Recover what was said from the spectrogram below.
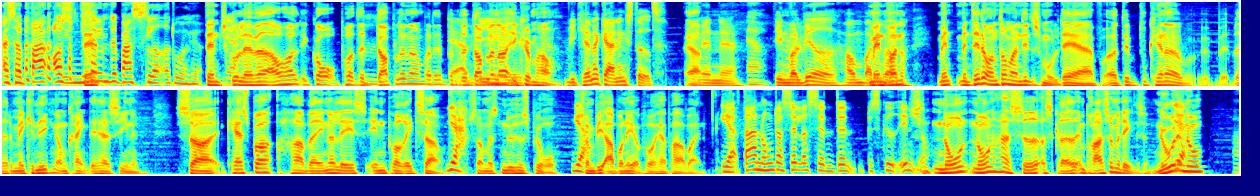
Altså bare, også Den- selvom det er bare sladder, du har hørt. Den skulle have været afholdt i går på The Mm. Dubliner, var det? På The Dubliner i København. Vi kender gerningsstedet, Ja. men uh, Ja. de involverede har åbenbart Men, hvordan, men, men det, der undrer mig en lille smule, det er, og det, du kender jo hvad hedder det, mekanikken omkring det her, Signe. Så Kasper har været inde og læse inde på Ritzau, Ja. som er et nyhedsbyrå, Ja. som vi abonnerer på her på arbejde. Ja, der er nogen, der selv har sendt den besked ind, jo. Nogen, nogen har siddet og skrevet en pressemeddelelse. Nu er det Ja. nu. Da,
